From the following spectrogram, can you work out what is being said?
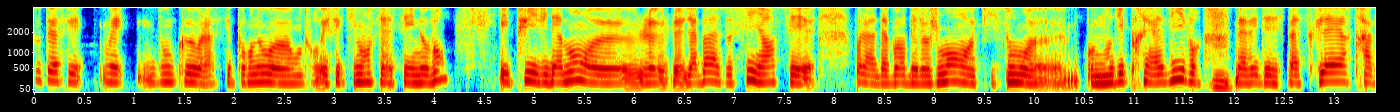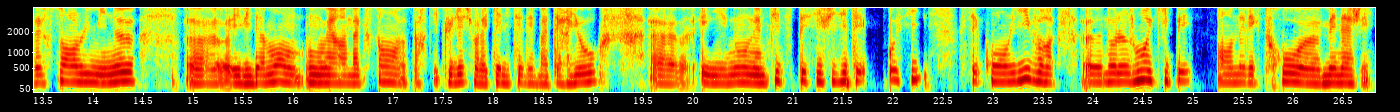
Tout à fait, oui. Donc euh, voilà, c'est pour nous, euh, on trouve effectivement c'est assez innovant. Et puis évidemment, euh, la base aussi, hein, c'est voilà d'avoir des logements qui sont, comme on dit, prêts à vivre, mmh. mais avec des espaces clairs, traversants, lumineux. évidemment, on met un accent particulier sur la qualité des matériaux. et nous, on a une petite spécificité aussi, c'est qu'on livre nos logements équipés en électroménager.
